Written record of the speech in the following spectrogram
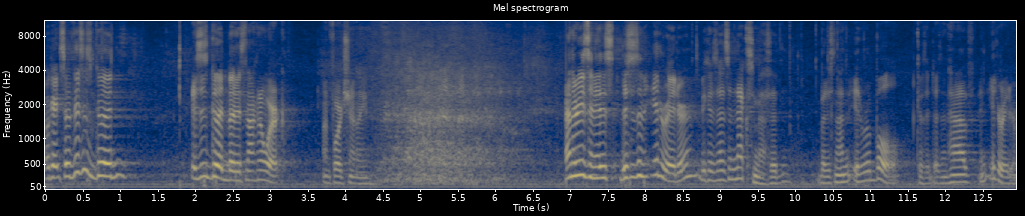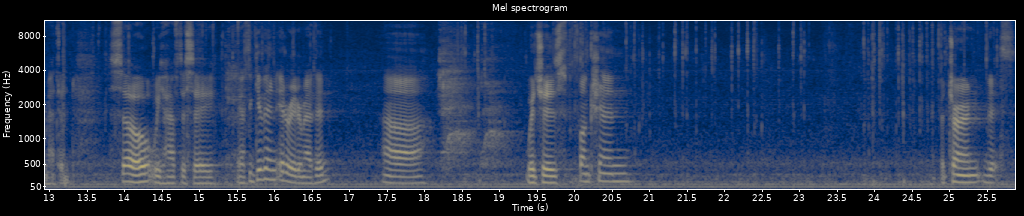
Okay, so this is good. This is good, but it's not going to work, unfortunately. And the reason is this is an iterator because it has a next method, but it's not an iterable because it doesn't have an iterator method. So we have to say, we have to give it an iterator method, uh, which is function return this.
